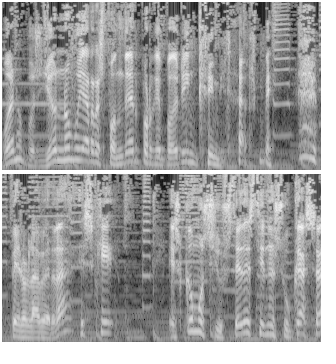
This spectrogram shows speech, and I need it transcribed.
Bueno, pues yo no voy a responder porque podría incriminarme. Pero la verdad es que es como si ustedes tienen su casa,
